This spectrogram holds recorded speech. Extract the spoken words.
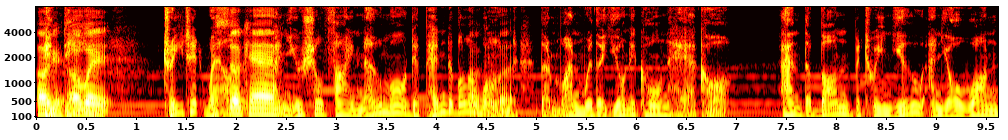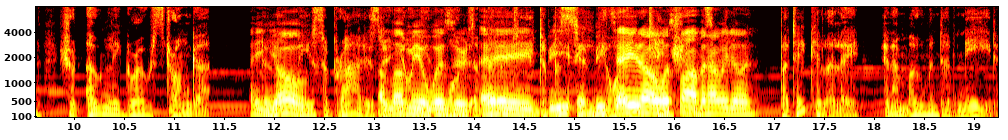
Okay, oh, Indeed. oh, wait. Treat it well, still can- and you shall find no more dependable a wand than one with a unicorn hair core. And the bond between you and your wand should only grow stronger. Hey, Do yo. not be surprised I at love your me a wizard. wand's ability Hey, to B- perceive your Potato, what's poppin'? intentions, How we doing? Particularly in a moment of need.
